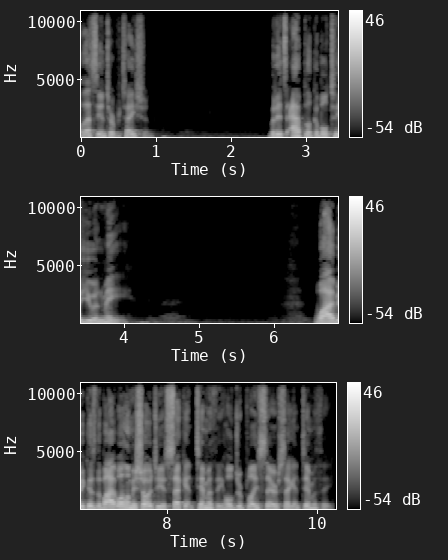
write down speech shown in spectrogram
Well, that's the interpretation. But it's applicable to you and me. Why? Because the Bible, well, let me show it to you. Second Timothy, hold your place there. Second Timothy.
